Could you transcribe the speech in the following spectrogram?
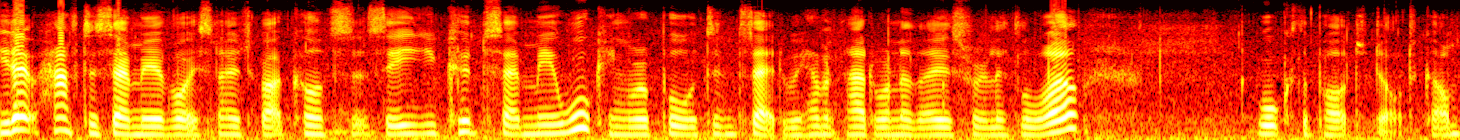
You don't have to send me a voice note about constancy. You could send me a walking report instead. We haven't had one of those for a little while. Walkthepod.com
